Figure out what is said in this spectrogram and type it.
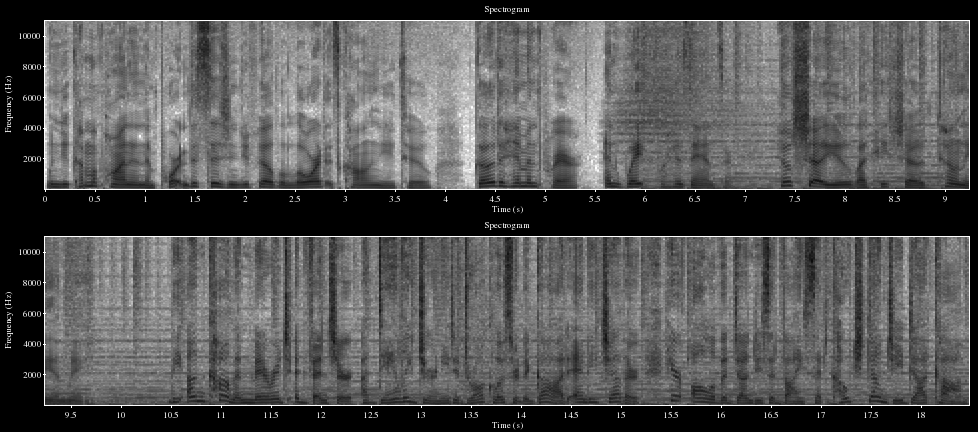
when you come upon an important decision you feel the Lord is calling you to, go to Him in prayer and wait for His answer. He'll show you like He showed Tony and me. The Uncommon Marriage Adventure, a daily journey to draw closer to God and each other. Hear all of the Dungy's advice at CoachDungy.com.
